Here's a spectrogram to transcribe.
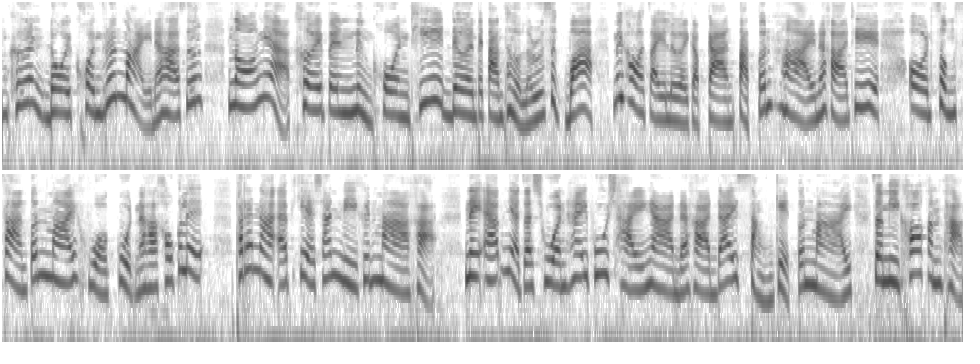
ำขึ้นโดยคนรุ่นใหม่นะคะ ซึ่งน้องเนี่ยเคยเป็นหนึ่งคนที่เดินไปตามถนนแล้วรู้สึกว่าไม่พอใจเลยกับการตัดต้นไม้นะคะ ที่โอดสงสารต้นไม้หัวกุดนะคะเขาก็เลยพัฒนาแอปพลิเคชันนี้ขึ้นมาค่ะ ในแอปเนี่ยจะชวนให้ผู้ใช้งานนะคะ ได้สังเกตต้นไม้ จะมีข้อคำถาม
